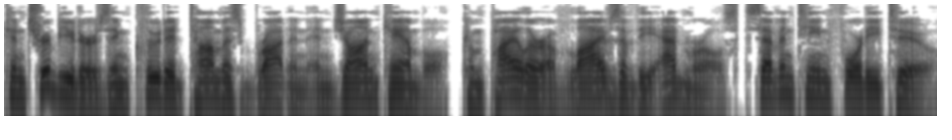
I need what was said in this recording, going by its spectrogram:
Contributors included Thomas Broughton and John Campbell, compiler of Lives of the Admirals 1742.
